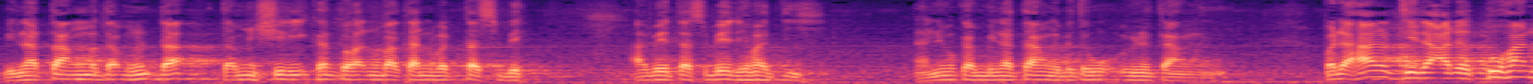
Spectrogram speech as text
binatang pun tak tak, tak mensyirikkan Tuhan bahkan bertasbih. Habis tasbih dia mati. Nah, ini bukan binatang lebih teruk binatang ni. Padahal tidak ada Tuhan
